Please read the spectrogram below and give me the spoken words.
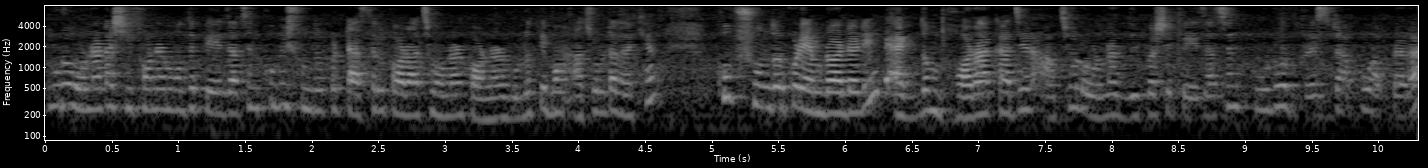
পুরো ওড়নাটা শিফনের মধ্যে পেয়ে যাচ্ছেন, খুবই সুন্দর করে ট্যাসেল করা আছে ওনার কর্নারগুলোতে এবং আঁচলটা দেখেন, খুব সুন্দর করে এমব্রয়ডারি একদম ভরা কাজের আঁচল ওনার দুই পাশে পেয়ে যাচ্ছেন। পুরো ড্রেসটা আপু আপনারা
